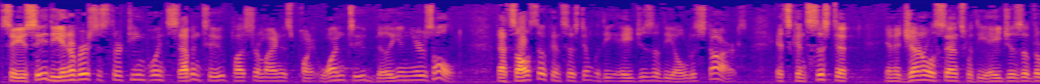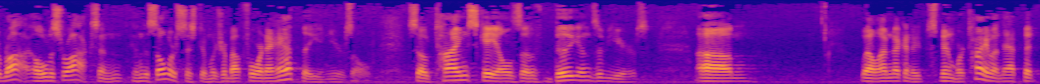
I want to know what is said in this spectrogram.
So you see, the universe is 13.72 plus or minus 0.12 billion years old. That's also consistent with the ages of the oldest stars. It's consistent in a general sense with the ages of the rock, oldest rocks in, in the solar system, which are about four and a half billion years old. So time scales of billions of years. Um, well, I'm not going to spend more time on that, but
